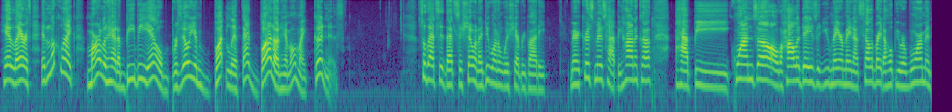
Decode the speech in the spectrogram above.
Hilarious. It looked like Marlon had a BBL, Brazilian butt lift. That butt on him. Oh my goodness. So that's it. That's the show. And I do want to wish everybody Merry Christmas, Happy Hanukkah, Happy Kwanzaa, all the holidays that you may or may not celebrate. I hope you are warm and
